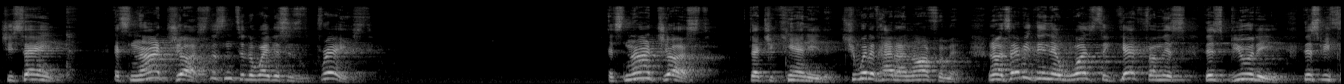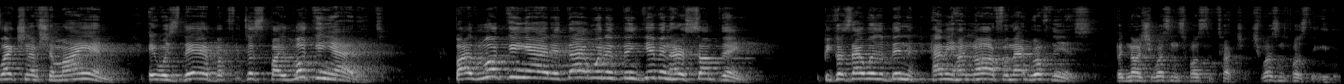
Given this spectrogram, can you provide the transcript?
She's saying, it's not just, listen to the way this is phrased. It's not just that you can't eat it. She would have had hana from it. You know, it's everything there was to get from this, this beauty, this reflection of Shemayim. It was there, but just by looking at it, by looking at it, that would have been given her something. Because that would have been having hana from that roofness. But no, she wasn't supposed to touch it. She wasn't supposed to eat it.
